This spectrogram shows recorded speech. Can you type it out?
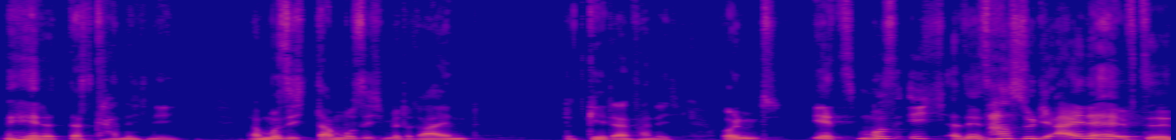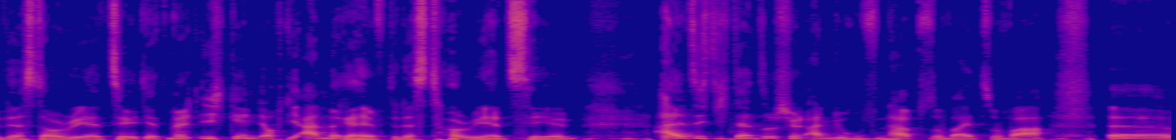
Nee, das, das kann ich nicht. Da muss ich, da muss ich mit rein. Das geht einfach nicht. Und jetzt muss ich, also jetzt hast du die eine Hälfte der Story erzählt, jetzt möchte ich gerne auch die andere Hälfte der Story erzählen. Als ich dich dann so schön angerufen habe, soweit so war, äh,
